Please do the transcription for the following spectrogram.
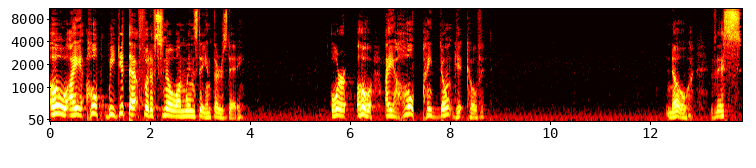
oh, I hope we get that foot of snow on Wednesday and Thursday. Or, oh, I hope I don't get COVID. No, this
